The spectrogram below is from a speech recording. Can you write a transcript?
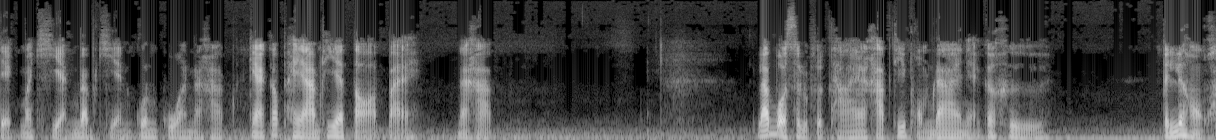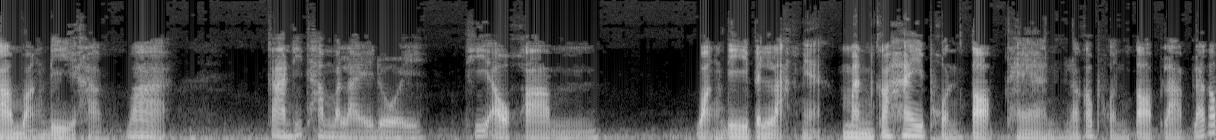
เด็กมาเขียนแบบเขียนกวนๆนะครับ แกก็พยายามที่จะตอบไปนะครับ แล้วบทสรุปสุดท้ายครับที่ผมได้เนี่ยก็คือ เป็นเรื่องของความหวังดีครับว่า การที่ทำอะไรโดยที่เอาความหวังดีเป็นหลักเนี่ย มันก็ให้ผลตอบแทน แล้วก็ผลตอบรับ แล้วก็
